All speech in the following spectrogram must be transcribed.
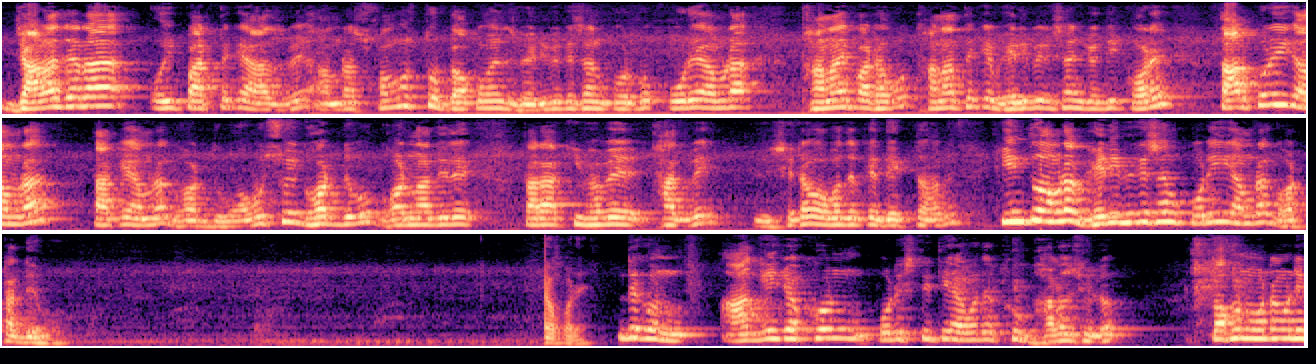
যারা যারা ওই পার থেকে আসবে, আমরা সমস্ত ডকুমেন্টস ভেরিফিকেশান করব, করে আমরা থানায় পাঠাবো। থানা থেকে ভেরিফিকেশান যদি করে, তারপরেই আমরা তাকে আমরা ঘর দেবো। অবশ্যই ঘর দেবো। ঘর না দিলে তারা কীভাবে থাকবে সেটাও আমাদেরকে দেখতে হবে। কিন্তু আমরা ভেরিফিকেশান করেই আমরা ঘরটা দেবো। দেখুন আগে যখন পরিস্থিতি আমাদের খুব ভালো ছিল তখন মোটামুটি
